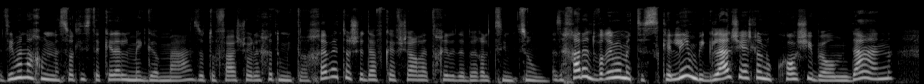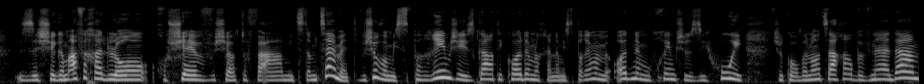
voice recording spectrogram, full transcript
אז אם אנחנו מנסות להסתכל על מגמה, זו תופעה שהולכת ומתרחבת, או שדווקא אפשר להתחיל לדבר על צמצום? אז אחד הדברים המתסכלים, בגלל שיש לנו קושי באומדן, זה שגם אף אחד לא חושב שהתופעה מצטמצמת. ושוב, המספרים שהזכרתי קודם לכן, המספרים המאוד נמוכים של זיהוי של קורבנות סחר בבני אדם,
